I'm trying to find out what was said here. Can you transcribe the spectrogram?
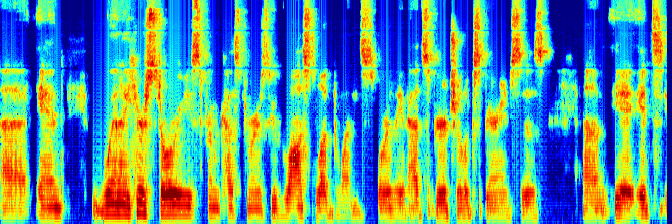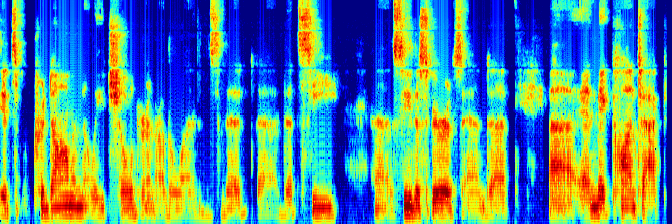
uh, and when I hear stories from customers who've lost loved ones or they've had spiritual experiences, um, it, it's it's predominantly children are the ones that uh, that see uh, see the spirits and uh, uh, and make contact.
